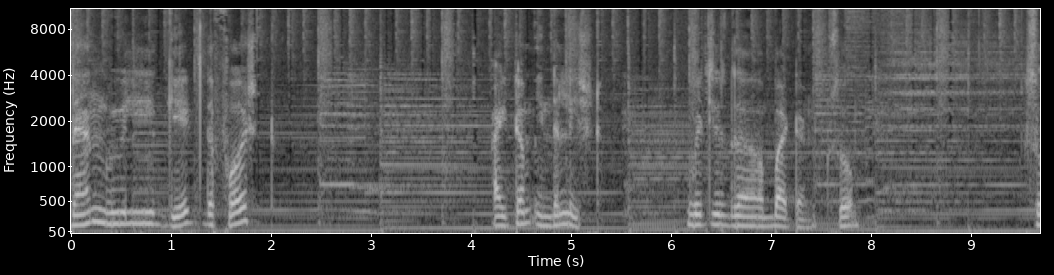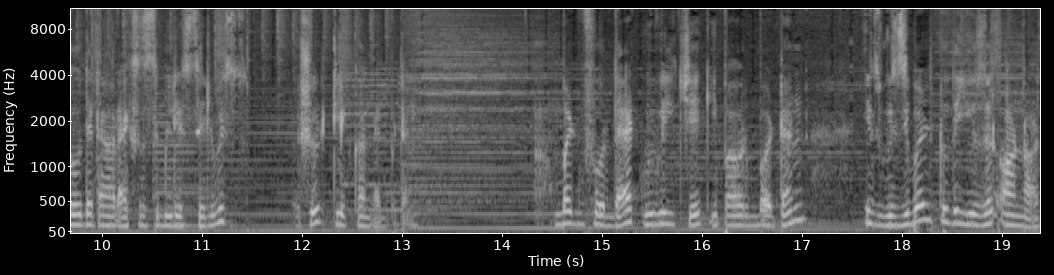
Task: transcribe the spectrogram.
then we will get the first item in the list which is the button. So so that our accessibility service should click on that button. But before that we will check if our button is visible to the user or not.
